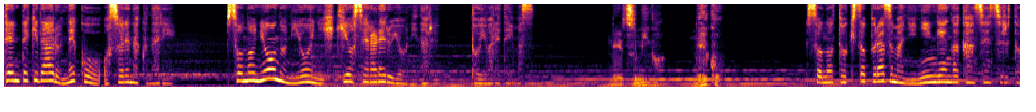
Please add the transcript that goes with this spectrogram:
天敵である猫を恐れなくなりその尿の匂いに引き寄せられるようになると言われています。ネズミが？猫？そのトキソプラズマに人間が感染すると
